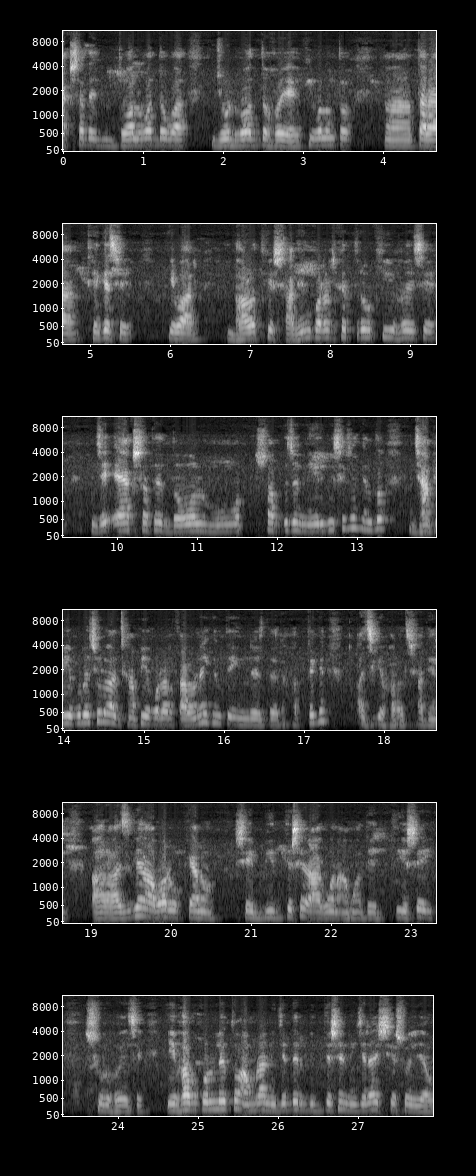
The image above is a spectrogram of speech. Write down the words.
একসাথে দলবদ্ধ বা জোটবদ্ধ হয়ে, কি বলুন তো তারা থেকেছে। এবার ভারতকে স্বাধীন করার ক্ষেত্রেও কি হয়েছে? যে একসাথে দল, মত সব কিছু নির্বিশেষে কিন্তু ঝাঁপিয়ে পড়েছিল আর ঝাঁপিয়ে পড়ার কারণেই কিন্তু ইংরেজদের হাত থেকে আজকে ভারত স্বাধীন। আর আজকে আবারও কেন সেই বিদ্বেষের আগুন আমাদের দেশেই শুরু হয়েছে। এভাবে করলে তো আমরা নিজেদের বিদ্বেষে নিজেরাই শেষ হয়ে যাব।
